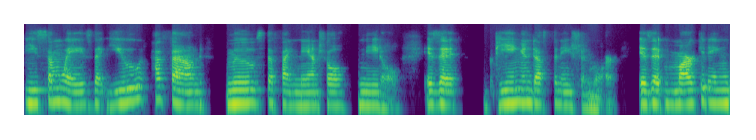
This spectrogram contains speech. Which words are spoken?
be some ways that you have found moves the financial needle? Is it being in destination more? Is it marketing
